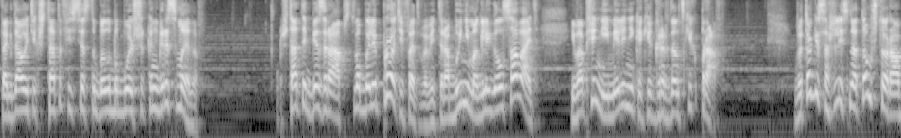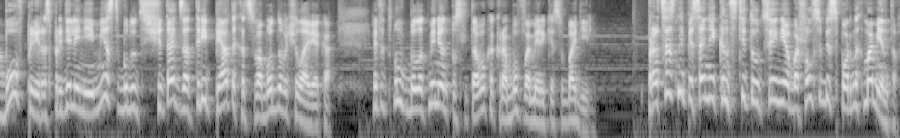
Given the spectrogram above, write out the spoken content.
Тогда у этих штатов, естественно, было бы больше конгрессменов. Штаты без рабства были против этого, ведь рабы не могли голосовать и вообще не имели никаких гражданских прав. В итоге сошлись на том, что рабов при распределении мест будут считать за три пятых от свободного человека. Этот пункт был отменен после того, как рабов в Америке освободили. Процесс написания Конституции не обошелся без спорных моментов.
